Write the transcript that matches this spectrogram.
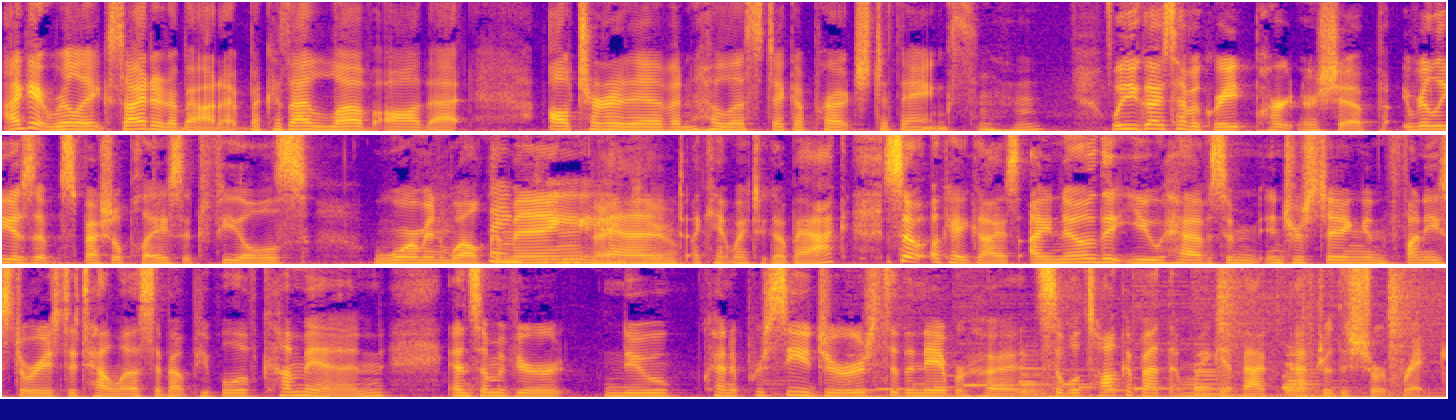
I get really excited about it because I love all that alternative and holistic approach to things. Mm-hmm. Well, you guys have a great partnership. It really is a special place. It feels warm and welcoming, you. Thank and you. I can't wait to go back. So, okay, guys, I know that you have some interesting and funny stories to tell us about people who've come in and some of your new kind of procedures to the neighborhood. So, we'll talk about that when we get back after the short break.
